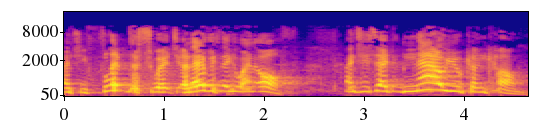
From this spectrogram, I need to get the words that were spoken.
and she flipped the switch and everything went off. And she said, now you can come.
